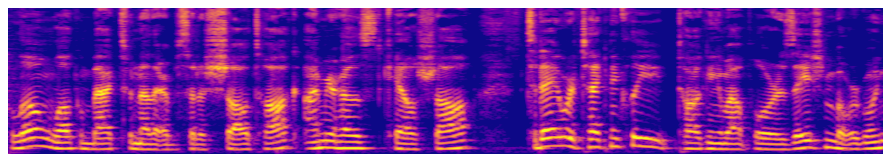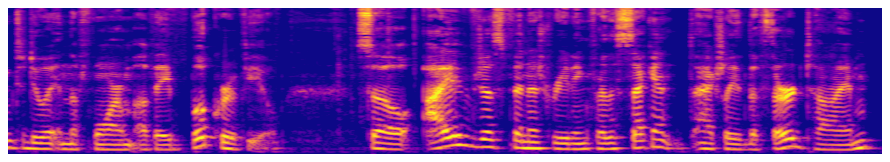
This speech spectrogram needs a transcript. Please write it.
Hello and welcome back to another episode of Shaw Talk. I'm your host, Cael Shaw. Today we're technically talking about polarization, but we're going to do it in the form of a book review. So I've just finished reading for the second, actually the third time,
